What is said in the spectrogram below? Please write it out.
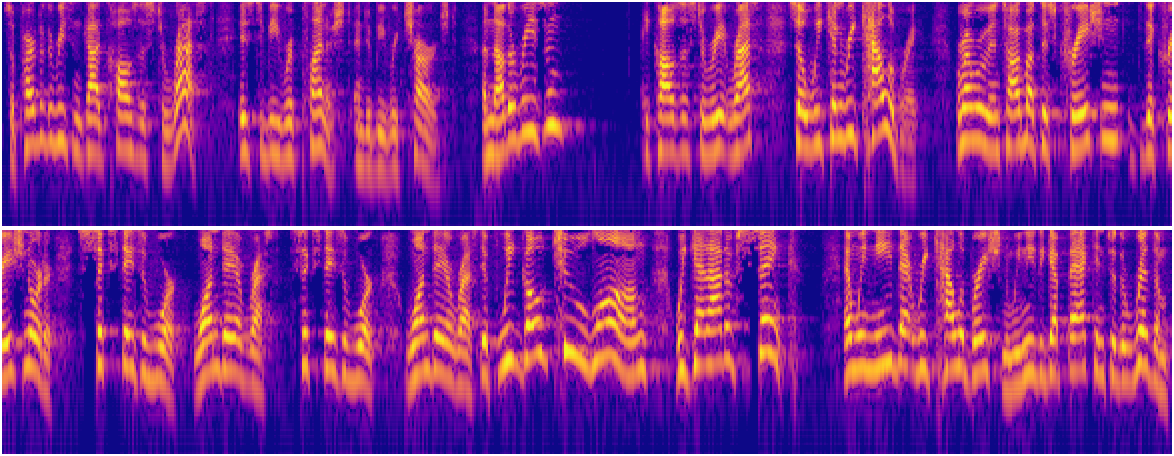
So, part of the reason God calls us to rest is to be replenished and to be recharged. Another reason He calls us to rest so we can recalibrate. Remember, we've been talking about this creation, the creation order. Six days of work, one day of rest. Six days of work, one day of rest. If we go too long, we get out of sync. And we need that recalibration. We need to get back into the rhythm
